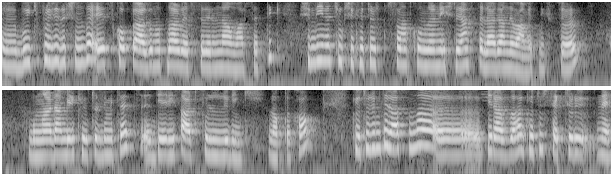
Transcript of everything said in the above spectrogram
E, bu iki proje dışında e-skop ve Argonotlar web sitelerinden bahsettik. Şimdi yine Türkçe kültür sanat konularını işleyen sitelerden devam etmek istiyorum. Bunlardan biri Kültür Limited, e, diğeri ise artfulliving.com. Kültür Limited aslında biraz daha kültür sektörüne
